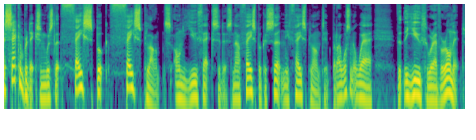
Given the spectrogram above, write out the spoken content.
second prediction was that Facebook face plants on youth exodus. Now, Facebook has certainly face planted, but I wasn't aware that the youth were ever on it.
